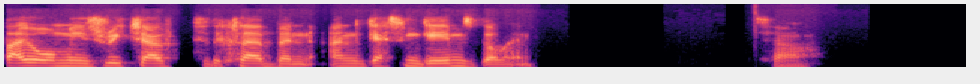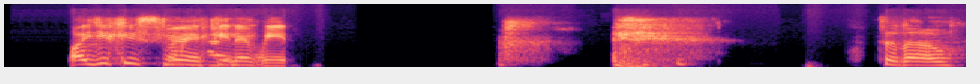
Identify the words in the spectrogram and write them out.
by all means reach out to the club and, and get some games going. So why do you keep smirking at me? Don't know.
